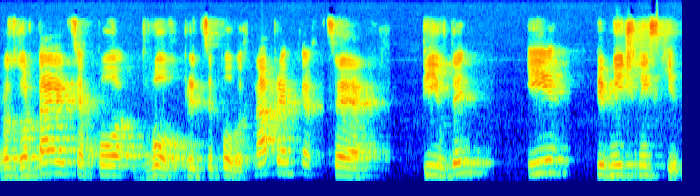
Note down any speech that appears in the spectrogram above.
розгортається по двох принципових напрямках: це південь і північний схід.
